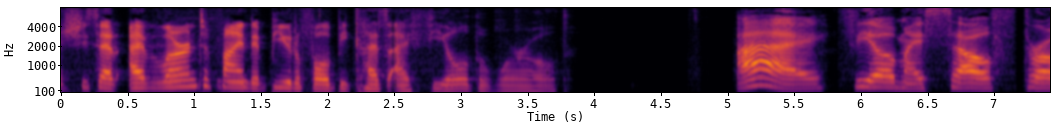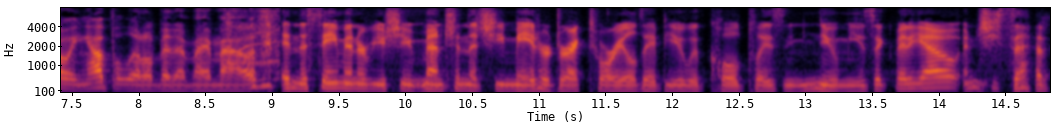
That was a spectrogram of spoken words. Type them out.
She said, I've learned to find it beautiful because I feel the world. I feel myself throwing up a little bit in my mouth. In the same interview, she mentioned that she made her directorial debut with Coldplay's new music video. And she said,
